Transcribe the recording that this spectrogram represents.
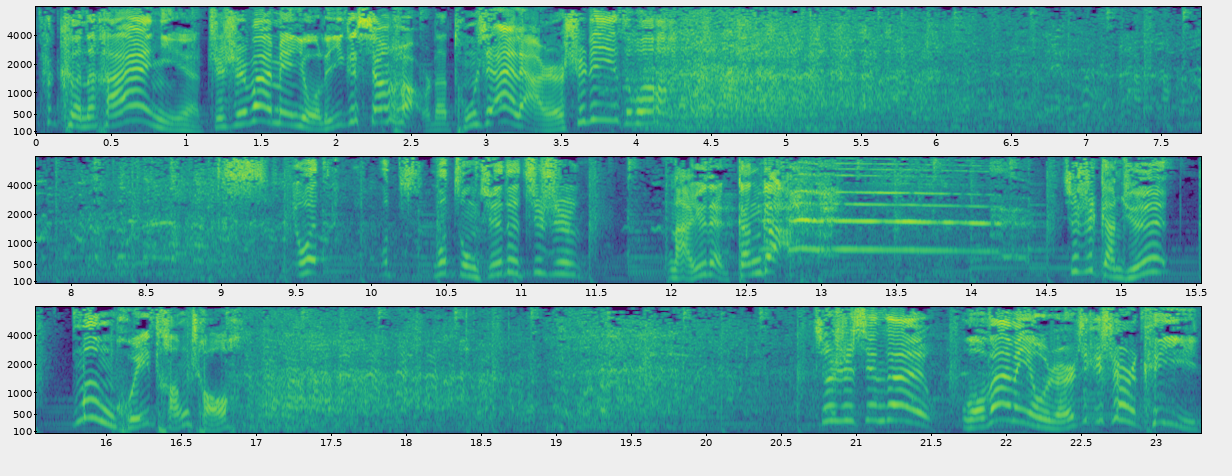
他可能还爱你，只是外面有了一个相好的，同时爱俩人，是这意思不？我。我我总觉得就是哪有点尴尬，就是感觉梦回唐朝，就是现在我外面有人，这个事儿可以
